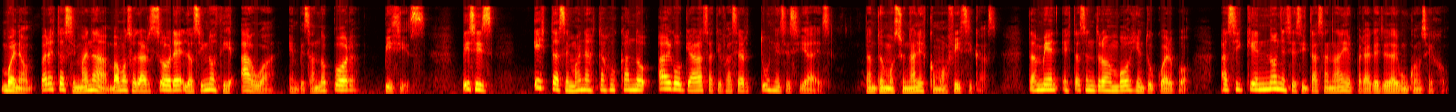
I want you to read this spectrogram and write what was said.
Bueno, para esta semana vamos a hablar sobre los signos de agua, empezando por Piscis. Piscis, esta semana estás buscando algo que haga satisfacer tus necesidades, tanto emocionales como físicas. También estás centrado en vos y en tu cuerpo, así que no necesitas a nadie para que te dé algún consejo.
